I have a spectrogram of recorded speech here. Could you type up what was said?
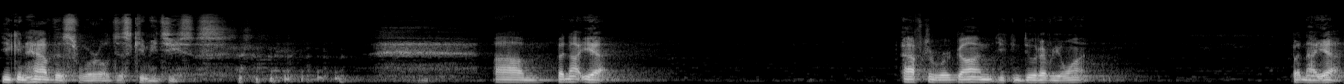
you can have this world, just give me Jesus. um, but not yet. After we're gone, you can do whatever you want. But not yet.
